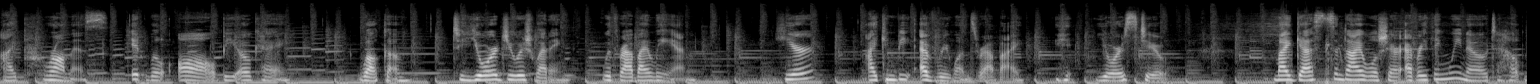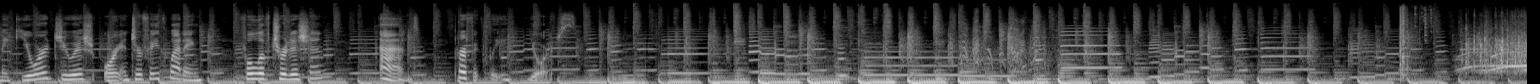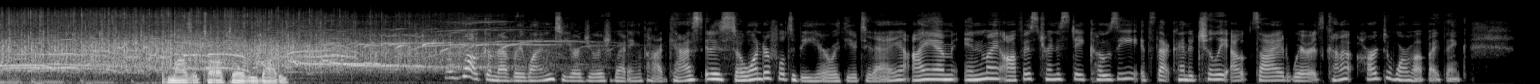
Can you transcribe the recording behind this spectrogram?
I promise it will all be okay. Welcome to Your Jewish Wedding with Rabbi LeighAnn. Here, I can be everyone's rabbi, yours too. My guests and I will share everything we know to help make your Jewish or interfaith wedding full of tradition and perfectly yours. Mazel tov to everybody. Well, welcome everyone to your Jewish wedding podcast. It is so wonderful to be here with you today. I am in my office trying to stay cozy. It's that kind of chilly outside where it's kind of hard to warm up, I think.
